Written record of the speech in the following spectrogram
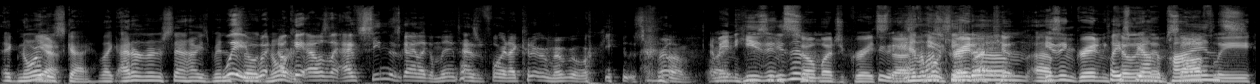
ignore Yeah. this guy. Like I don't understand how he's been Wait, so what- ignored. okay. I was like, I've seen this guy like a million times before, and I couldn't remember where he was from. I mean, he's in He's so in- much great dude, stuff. Animal he's great. At Kingdom, ki- uh, he's in great in Place killing Beyond them the Pines. softly.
